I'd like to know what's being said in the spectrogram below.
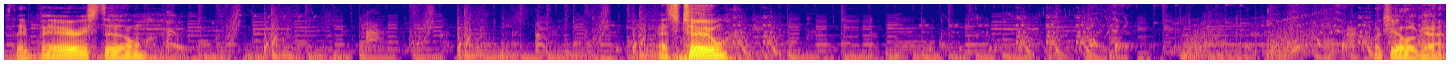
Stay very still. That's two. What's yellow got?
